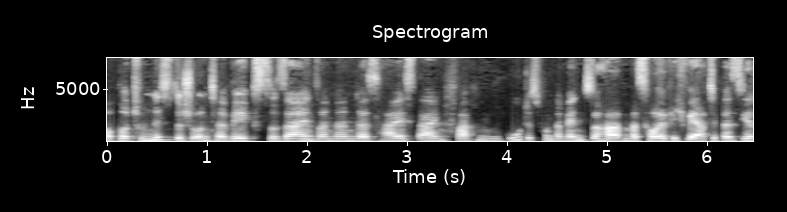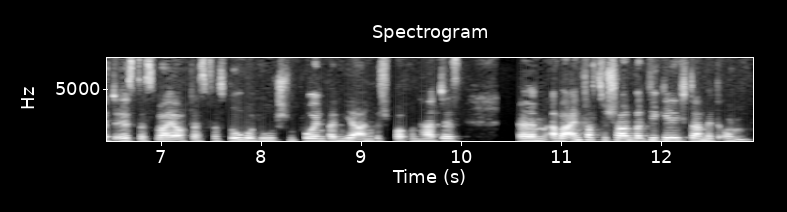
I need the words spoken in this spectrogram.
opportunistisch unterwegs zu sein, sondern das heißt einfach ein gutes Fundament zu haben, was häufig wertebasiert ist. Das war ja auch das, was Doro du schon vorhin bei mir angesprochen hattest. Ähm, aber einfach zu schauen, wie gehe ich damit um?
